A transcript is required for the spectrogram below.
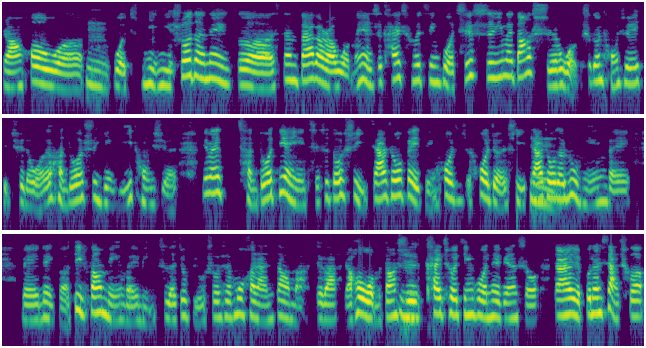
然后我，嗯，我你你说的那个 San Barbara，我们也是开车经过。其实因为当时我是跟同学一起去的，我有很多是影迷同学，因为很多电影其实都是以加州背景，或者或者是以加州的路名为为那个地方名为名字的，就比如说是穆赫兰道嘛，对吧？然后我们当时开车经过那边的时候，当然也不能下车，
